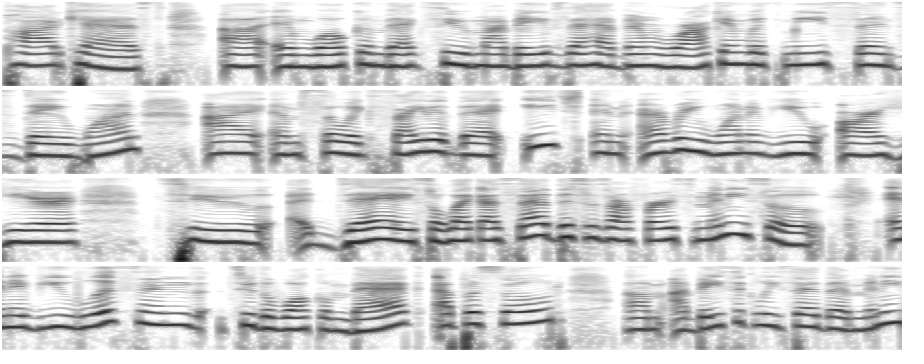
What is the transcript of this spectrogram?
podcast. Uh, and welcome back to my babes that have been rocking with me since day one. I am so excited that each and every one of you are here to a day. So, like I said, this is our first mini and if you listened to the welcome back episode, um, I basically said that mini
